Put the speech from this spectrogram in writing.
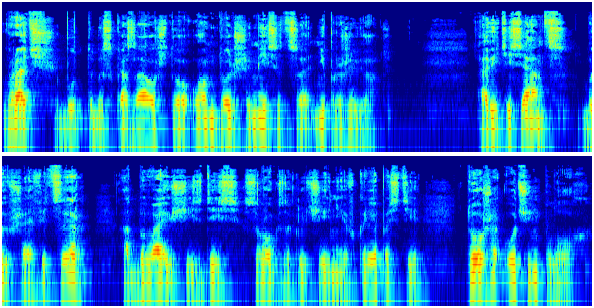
Врач будто бы сказал, что он дольше месяца не проживет. А Витисянц, бывший офицер, отбывающий здесь срок заключения в крепости, тоже очень плох,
